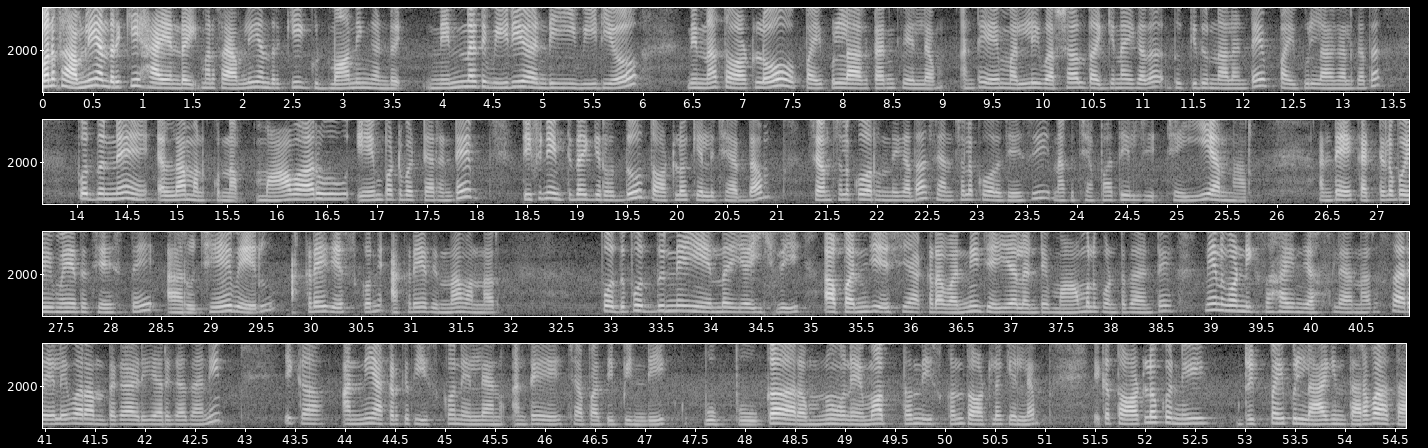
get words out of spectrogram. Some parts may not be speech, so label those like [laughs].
మన ఫ్యామిలీ అందరికీ హాయ్ అండి. మన ఫ్యామిలీ అందరికీ గుడ్ మార్నింగ్ అండి. నిన్నటి వీడియో అండి ఈ వీడియో. నిన్న తోటలో పైపులు లాగటానికి వెళ్ళాం. అంటే మళ్ళీ వర్షాలు తగ్గినాయి కదా దుక్కి దున్నాలంటే పైపులు లాగాలి కదా. పొద్దున్నే వెళ్దాం అనుకున్నాం. మా వారు ఏం పట్టుబట్టారంటే టిఫిన్ ఇంటి దగ్గర వద్దు తోటలోకి వెళ్ళి చేద్దాం. సెంచల కూర ఉంది కదా సెంచల కూర చేసి నాకు చపాతీలు చె- చెయ్యి అన్నారు. అంటే కట్టెల పొయ్యి మీద చేస్తే ఆ రుచే వేరు అక్కడే చేసుకొని అక్కడే తిందామన్నారు. పొద్దు పొద్దున్నే ఏందయ్యా ఇది? ఆ పని చేసి అక్కడ అవన్నీ చేయాలంటే మామూలుగా ఉంటుందా అంటే నేను కూడా నీకు సహాయం చేస్తలే అన్నారు. సరేలే వారు అంతగా అడిగారు కదా అని ఇక అన్నీ అక్కడికి తీసుకొని వెళ్ళాను. అంటే చపాతి పిండి ఉప్పు కారం నూనె మొత్తం తీసుకొని తోటలోకి వెళ్ళాం. ఇక తోటలో కొన్ని డ్రిప్ పైపులు లాగిన తర్వాత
